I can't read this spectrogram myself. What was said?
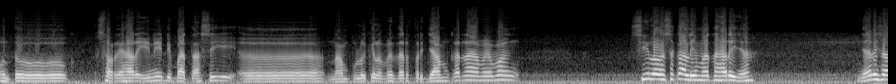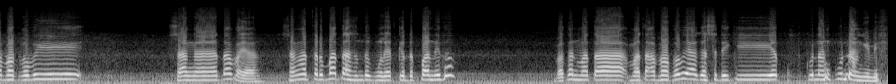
untuk sore hari ini dibatasi eh, 60 km per jam karena memang silau sekali mataharinya. Nyaris Abah Kobi sangat apa ya? Sangat terbatas untuk melihat ke depan itu. Bahkan mata mata Abah Kobi agak sedikit kunang-kunang ini.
